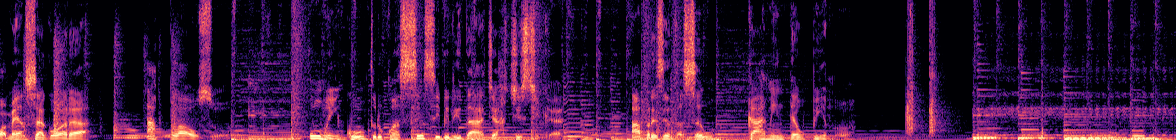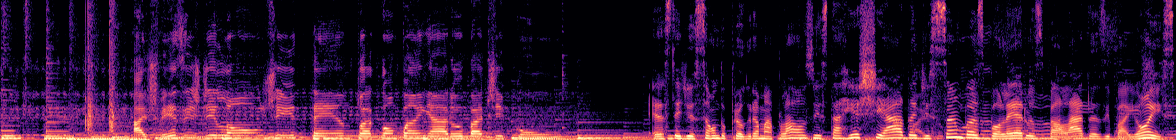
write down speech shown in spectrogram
Começa agora Aplauso um encontro com a sensibilidade artística. Apresentação: Carmen Delpino. Às vezes de longe tento acompanhar o baticum. Esta edição do programa Aplauso está recheada de sambas, boleros, baladas e baiões.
